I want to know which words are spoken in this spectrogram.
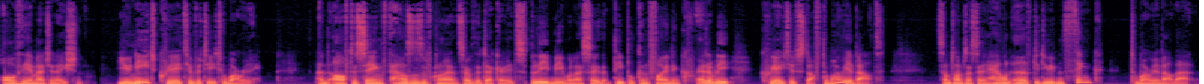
of the imagination. You need creativity to worry. And after seeing thousands of clients over the decades, believe me when I say that people can find incredibly creative stuff to worry about. Sometimes I say, how on earth did you even think to worry about that?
